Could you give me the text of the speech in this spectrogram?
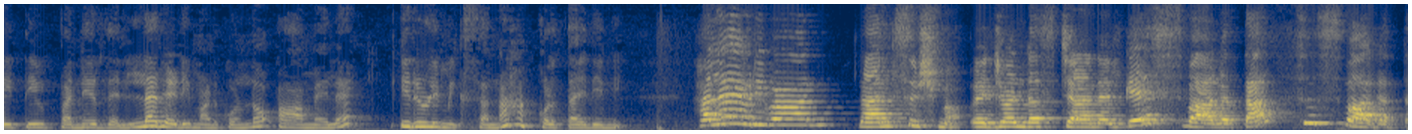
ರೀತಿ ಪನ್ನೀರ್ದೆಲ್ಲ ರೆಡಿ ಮಾಡಿಕೊಂಡು ಆಮೇಲೆ ಈರುಳ್ಳಿ ಮಿಕ್ಸನ್ನು ಹಾಕ್ಕೊಳ್ತಾ ಇದ್ದೀನಿ. ಹಲೋ ಎವ್ರಿವಾನ್ ನಾನು ಸುಷ್ಮಾ ವೆಜ್ ವಂಡರ್ಸ್ ಚಾನೆಲ್ಗೆ ಸ್ವಾಗತ, ಸುಸ್ವಾಗತ.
